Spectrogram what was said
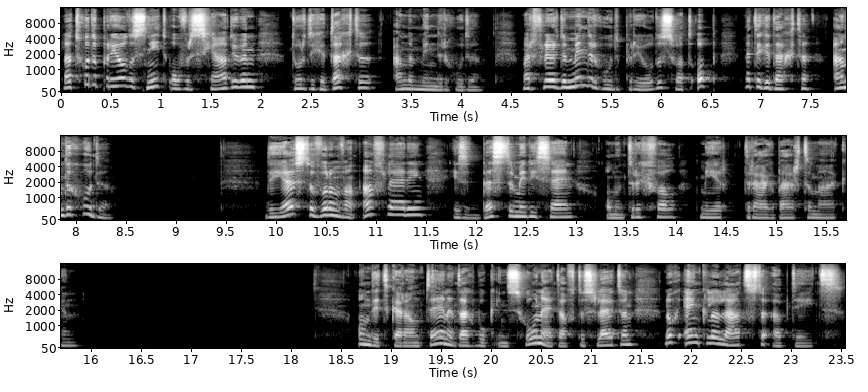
Laat goede periodes niet overschaduwen door de gedachte aan de minder goede, maar fleur de minder goede periodes wat op met de gedachte aan de goede. De juiste vorm van afleiding is het beste medicijn om een terugval meer draagbaar te maken. Om dit quarantainedagboek in schoonheid af te sluiten, nog enkele laatste updates.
